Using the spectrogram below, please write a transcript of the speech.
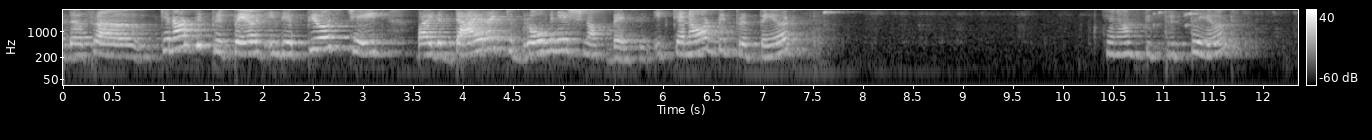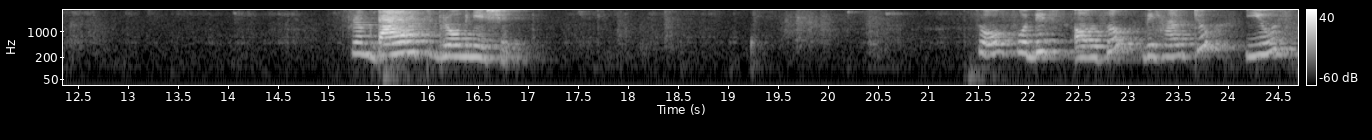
the, from, cannot be prepared in their pure state by the direct bromination of benzene. It cannot be prepared cannot be prepared from direct bromination. So for this also we have to use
